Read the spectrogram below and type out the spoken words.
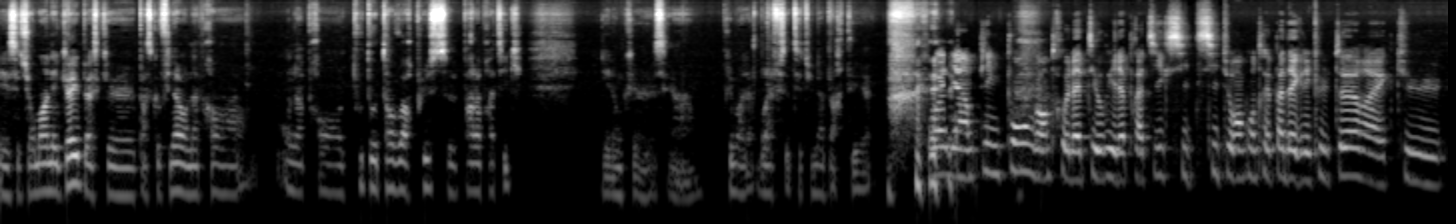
Et c'est sûrement un écueil parce que parce qu'au final on apprend on apprend tout autant voire plus par la pratique. Et donc c'est un primordial. Bref, c'était une aparté. Il y a un ping-pong entre la théorie et la pratique. Si, si tu rencontrais pas d'agriculteur et que tu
